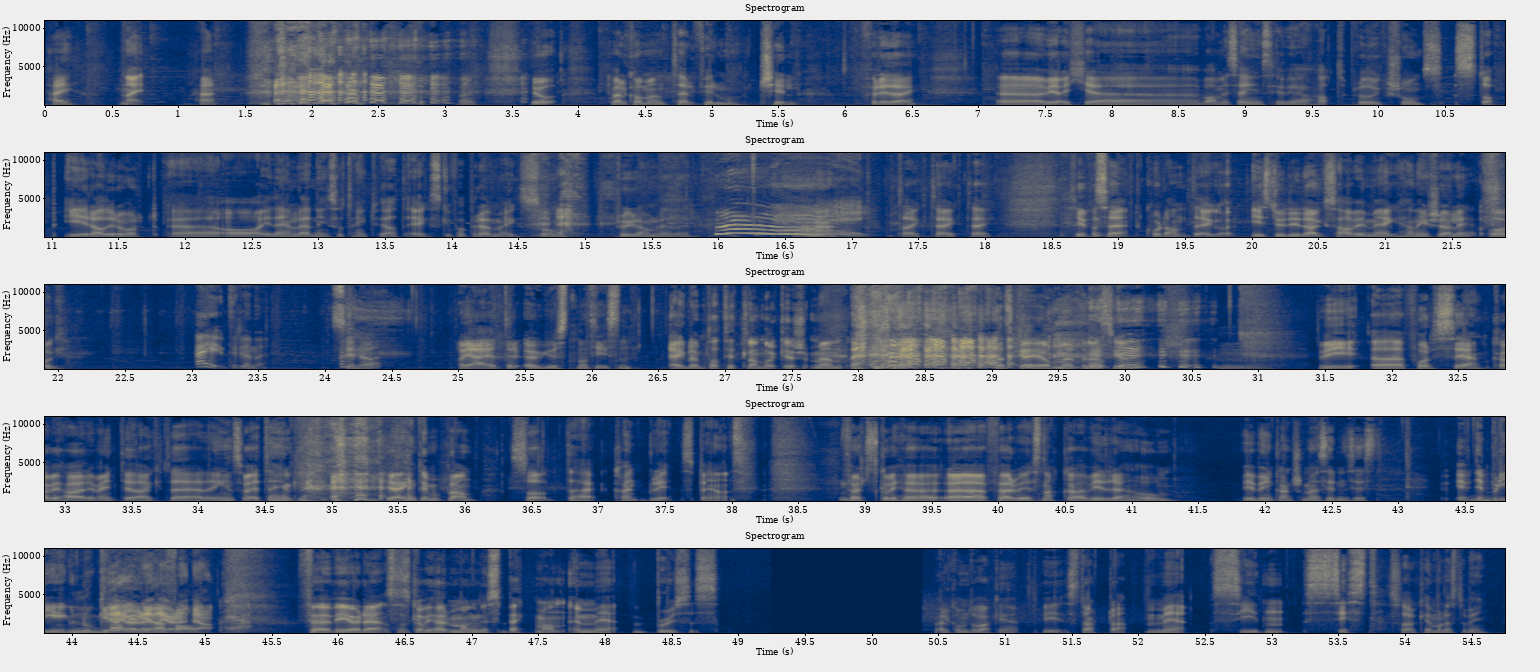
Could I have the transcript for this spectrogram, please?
Hei. Nei. Hæ? Jo, velkommen til Filmo Chill for i dag. Uh, vi har ikke vanlig sending siden vi har hatt produksjonsstopp i Radio Revolt. Uh, og i den anledning så tenkte vi at jeg skulle få prøve meg som programleder. Takk, takk, takk. Så vi får se hvordan det går. I studio i dag så har vi meg, Henning Sjøli, og Hei, Trine. Synnøve? Og jeg heter August Mathisen. Jeg glemte å ta titlene deres, men det skal jeg jobbe med til neste gang. Vi uh, får se hva vi har i vente i dag. Det er det ingen som vet, egentlig. Vi har ingenting på planen, så det her kan bli spennende. Først skal vi høre, uh, Før vi snakker videre om Vi begynner kanskje med siden sist? Det blir noe greier det, i hvert fall. det, ja. Før vi gjør det, så skal vi høre Magnus Beckmann med 'Bruises'. Velkommen tilbake. Vi starta med siden sist, så hvem har lyst til å begynne?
